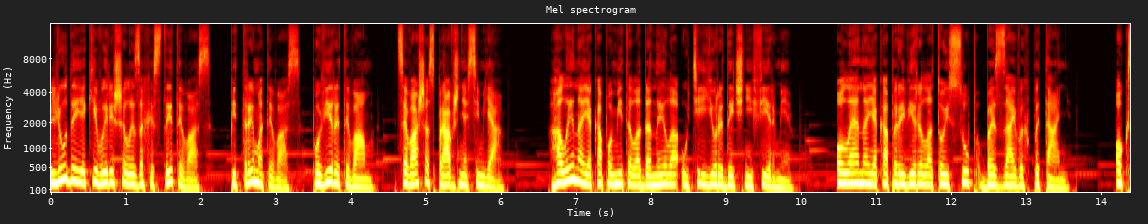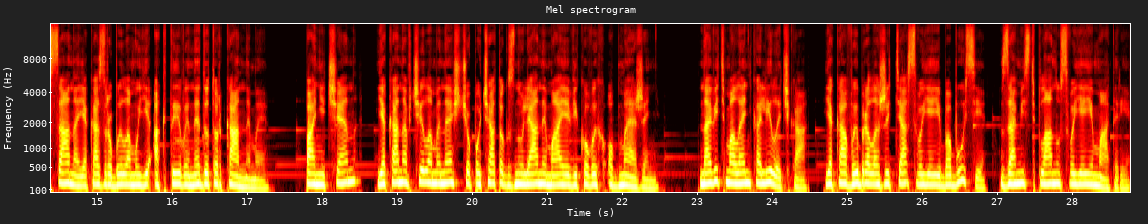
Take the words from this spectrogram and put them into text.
Люди, які вирішили захистити вас, підтримати вас, повірити вам, це ваша справжня сім'я. Галина, яка помітила Данила у тій юридичній фірмі. Олена, яка перевірила той суп без зайвих питань. Оксана, яка зробила мої активи недоторканними. Пані Чен, яка навчила мене, що початок з нуля не має вікових обмежень. Навіть маленька лілечка, яка вибрала життя своєї бабусі замість плану своєї матері.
